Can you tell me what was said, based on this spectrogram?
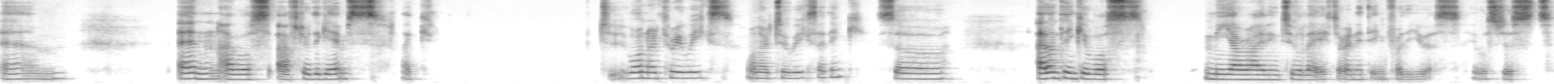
Um, and I was after the games, like two, one or three weeks, one or two weeks, I think. So I don't think it was me arriving too late or anything for the US. It was just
